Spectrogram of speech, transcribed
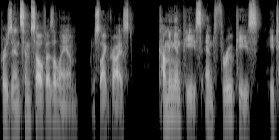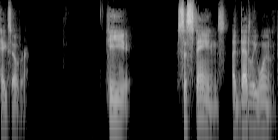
presents himself as a lamb, just like Christ, coming in peace, and through peace, he takes over. He sustains a deadly wound.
